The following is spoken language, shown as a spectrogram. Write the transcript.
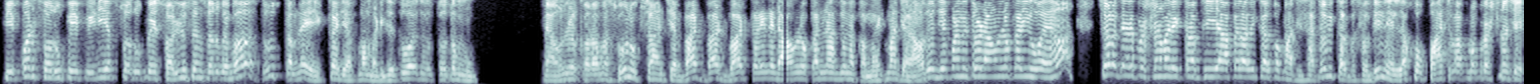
પેપર સ્વરૂપે, પીડીએફ સ્વરૂપે, સોલ્યુશન સ્વરૂપે બધું તમને એક જ એપમાં મળી જતું હોય દોસ્તો. તો ડાઉનલોડ કરવામાં શું નુકસાન છે? ભટ ભટ ભટ કરીને ડાઉનલોડ કરી નાખજો ને કમેન્ટમાં જણાવજો. જે પણ મિત્રો ડાઉનલોડ કરી હોય, હા. ચલો, ત્યારે પ્રશ્ન એક તરફથી આપેલા વિકલ્પમાંથી સાચો વિકલ્પ શોધીને લખો. પાંચ માર્કનો પ્રશ્ન છે.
